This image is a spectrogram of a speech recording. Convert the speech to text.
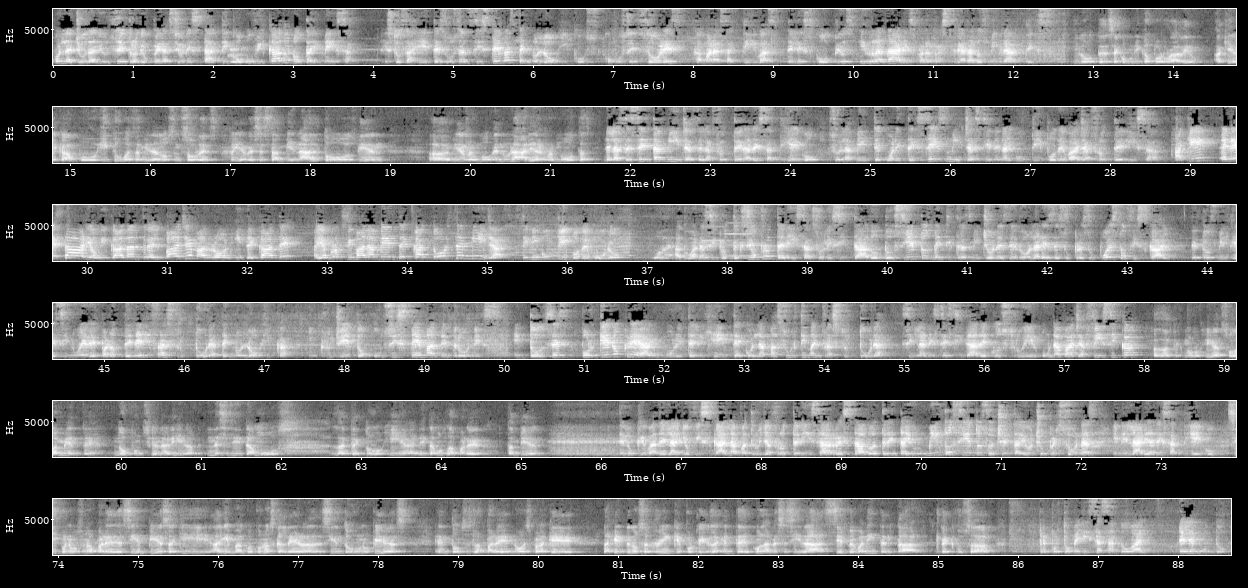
Con la ayuda de un centro de operaciones táctico ubicado en Otay Mesa, estos agentes usan sistemas tecnológicos como sensores, cámaras activas, telescopios y radares para rastrear a los migrantes. Y luego te, se comunican por radio aquí al campo y tú vas a mirar los sensores y a veces están bien altos, bien, uh, bien en una área remota. De las 60 millas de la frontera de San Diego, solamente 46 millas tienen algún tipo de valla fronteriza. Aquí, en esta área ubicada entre el Valle Marrón y Tecate, hay aproximadamente 14 millas sin ningún tipo de muro. Aduanas y Protección Fronteriza ha solicitado 223 millones de dólares de su presupuesto fiscal de 2019 para obtener infraestructura tecnológica, sistema de drones. Entonces, ¿por qué no crear un muro inteligente con la más última infraestructura, sin la necesidad de construir una valla física? La tecnología solamente no funcionaría. Necesitamos la tecnología, necesitamos la pared también. Que va del año fiscal, la patrulla fronteriza ha arrestado a 31.288 personas en el área de San Diego. Si ponemos una pared de 100 pies aquí, alguien va a encontrar una escalera de 101 pies. Entonces la pared no es para que la gente no se rinque, porque la gente con la necesidad siempre van a intentar de cruzar. Reportó Melissa Sandoval, Telemundo.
